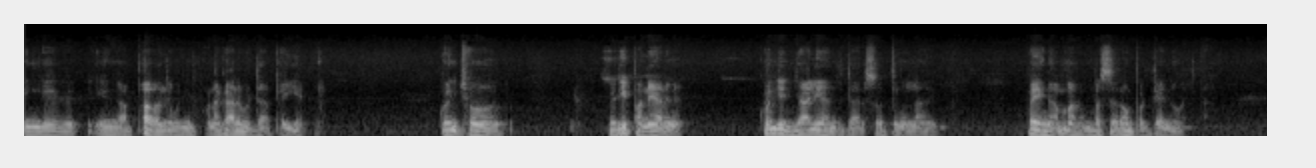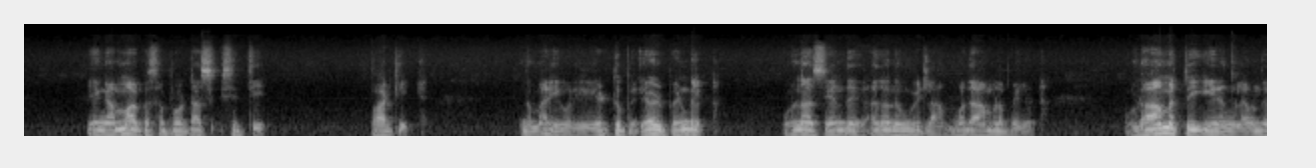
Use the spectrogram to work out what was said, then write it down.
எங்கள் எங்கள் அப்பா வந்து கொஞ்சம் பணக்கார வீட்டு பையன் கொஞ்சம் பெரிய பண்ணையாருங்க. கொஞ்சம் ஜாலியாக இருந்துட்டார் சொத்துங்கள்லாம் இப்போ எங்கள் அம்மா ரொம்ப சிரமப்பட்டு என்ன வளர்த்தாங்க எங்கள் அம்மாவுக்கு சப்போர்ட்டாக சித்தி பாட்டி இந்த மாதிரி ஒரு எட்டு ஏழு பெண்கள் ஒன்றா சேர்ந்து அதுவும் உங்கள் வீட்டில் முத ஆம்பளை பையன். விடாமல் தூக்கி எங்களை வந்து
